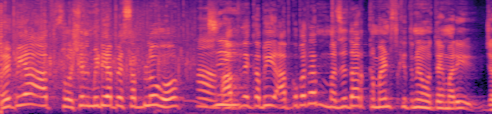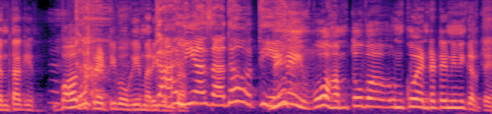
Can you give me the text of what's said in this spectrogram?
अरे भैया आप सोशल मीडिया पे सब लोग हो। हाँ। आपने कभी आपको पता है मज़ेदार कमेंट्स कितने होते हैं हमारी जनता के? बहुत क्रिएटिव हो गई हमारी जनता। ज़्यादा होती है। नहीं नहीं वो हम तो वो उनको एंटरटेन ही नहीं करते।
